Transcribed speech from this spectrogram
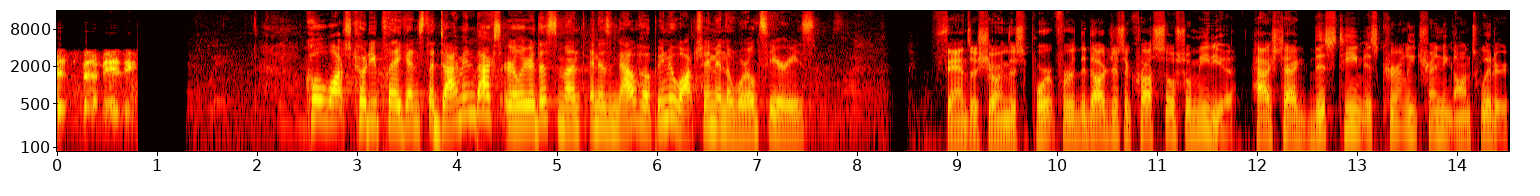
this has been amazing. Cole watched Cody play against the Diamondbacks earlier this month and is now hoping to watch him in the World Series. Fans are showing their support for the Dodgers across social media. Hashtag this team is currently trending on Twitter.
